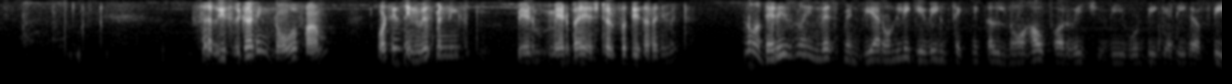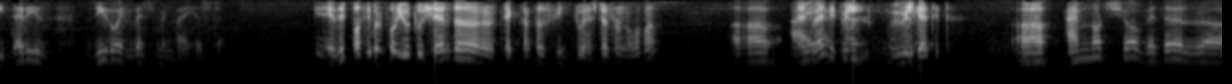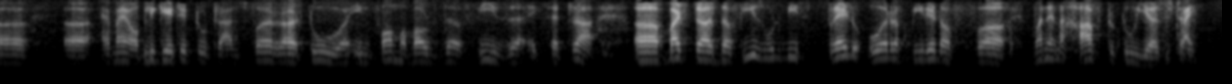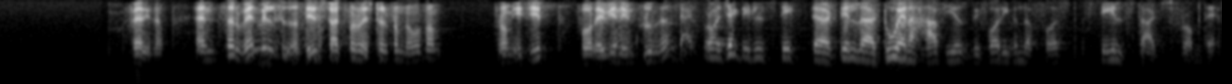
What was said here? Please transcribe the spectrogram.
Sir, is regarding Novofarm. What is the investment made, made by Hester for this arrangement? No, there is no investment. We are only giving technical know-how for which we would be getting a fee. There is zero investment by Hester. Is it possible for you to share the tech transfer fee to Hester from Novofarm? Uh, and I, when it will we will get it? Uh, I'm not sure whether uh, uh, am I obligated to transfer uh, to uh, inform about the fees, uh, etc. Uh, but uh, the fees would be spread over a period of uh, one and a half to two years' time. Fair enough. And, sir, when will sales start for Hester from Novofarm, from Egypt, for avian influenza? That project, it will take uh, till uh, two and a half years before even the first sale starts from there.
